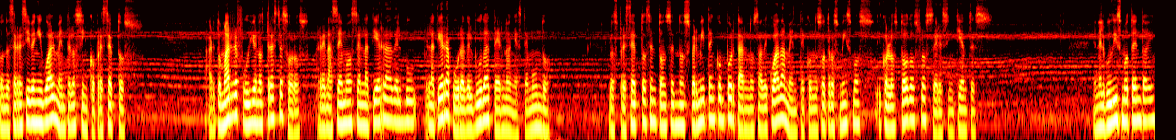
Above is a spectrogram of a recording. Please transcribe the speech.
donde se reciben igualmente los cinco preceptos. Al tomar refugio en los tres tesoros, renacemos en la tierra, del la tierra pura del Buda eterno en este mundo. Los preceptos entonces nos permiten comportarnos adecuadamente con nosotros mismos y con todos los seres sintientes. En el budismo Tendai,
